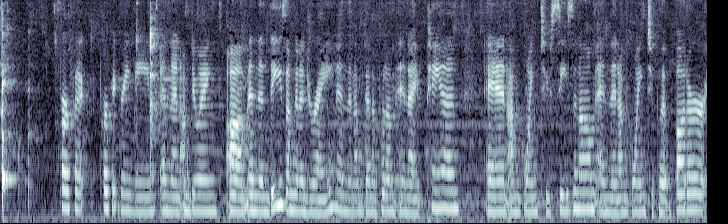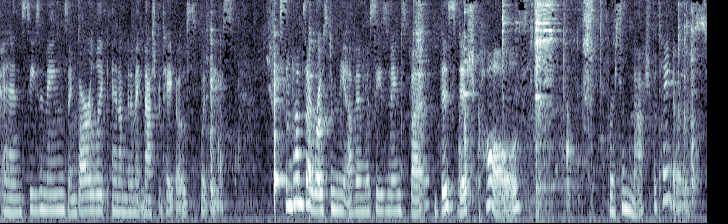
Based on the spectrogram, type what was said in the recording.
It's perfect, perfect green beans. And then I'm doing, um, and then these I'm gonna drain and then I'm gonna put them in a pan and I'm going to season them and then I'm going to put butter and seasonings and garlic and I'm gonna make mashed potatoes with these. Sometimes I roast them in the oven with seasonings, but this dish calls for some mashed potatoes.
